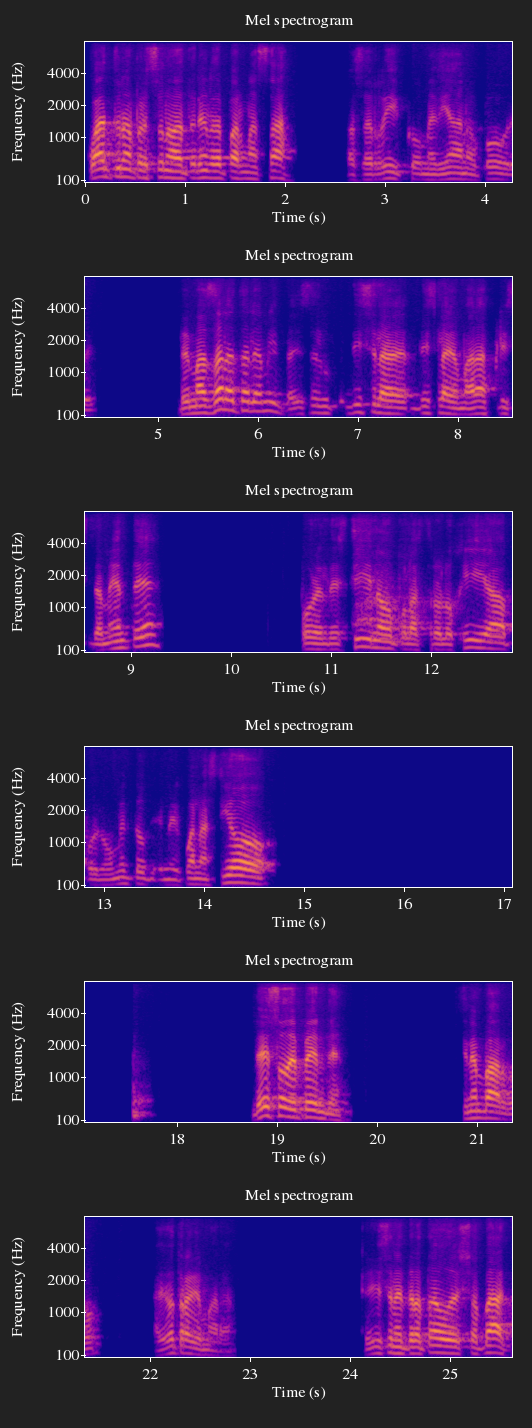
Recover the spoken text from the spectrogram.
¿Cuánto una persona va a tener de Parnasá? Va a ser rico, mediano, pobre. De Mazala Taliamita, dice, dice la, dice la explícitamente, por el destino, por la astrología, por el momento en el cual nació. De eso depende. Sin embargo, hay otra Gemara que dice en el Tratado de Shabbat,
